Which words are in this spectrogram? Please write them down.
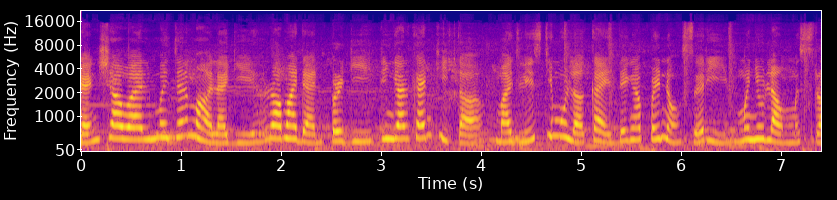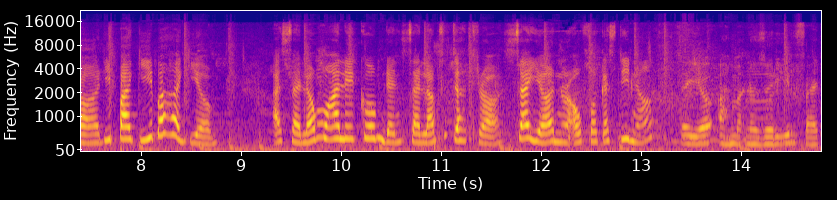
Syawal menjelma lagi. Ramadan pergi tinggalkan kita. Majlis dimulakan dengan penuh seri. Menyulam mesra di pagi bahagia. Assalamualaikum dan salam sejahtera. Saya Nur Aufa Kasdina. Saya Ahmad Nazari Irfan.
